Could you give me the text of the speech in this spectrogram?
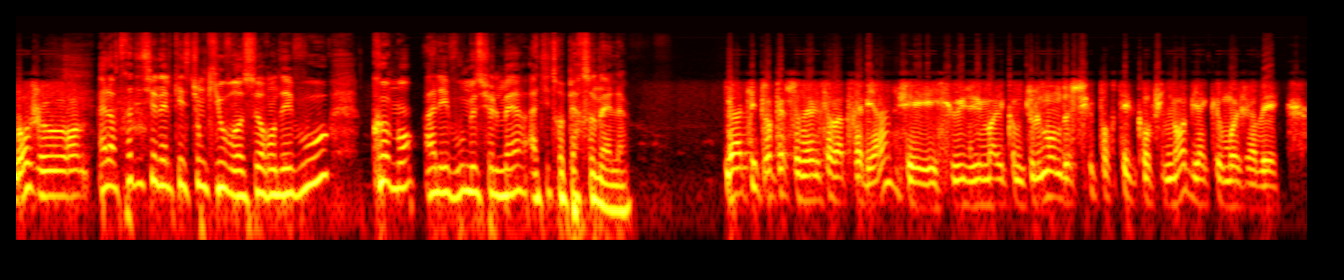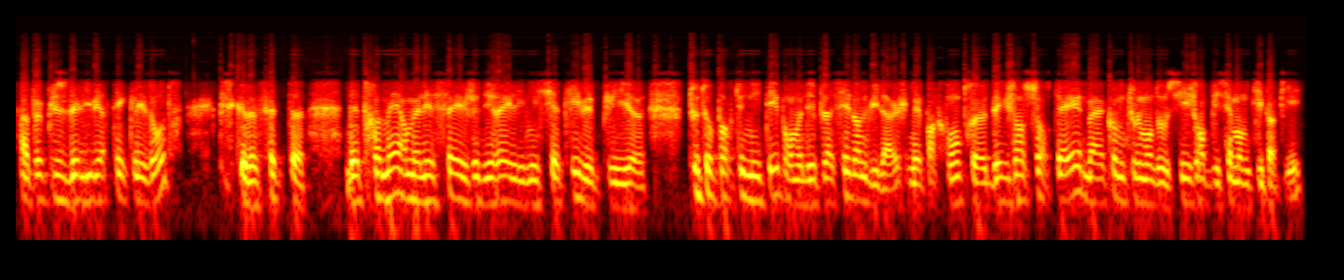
Bonjour. Alors, traditionnelle question qui ouvre ce rendez-vous. Comment allez-vous, monsieur le maire, à titre personnel? Ben, à titre personnel, ça va très bien. J'ai eu du mal, comme tout le monde, de supporter le confinement, bien que moi j'avais un peu plus de liberté que les autres, puisque le fait d'être maire me laissait, je dirais, l'initiative et puis euh, toute opportunité pour me déplacer dans le village. Mais par contre, euh, dès que j'en sortais, ben, comme tout le monde aussi, je remplissais mon petit papier.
